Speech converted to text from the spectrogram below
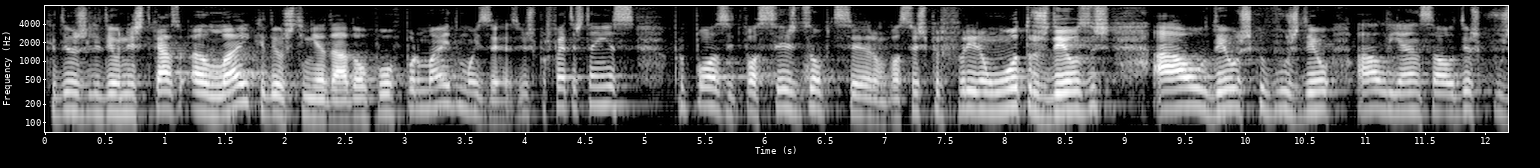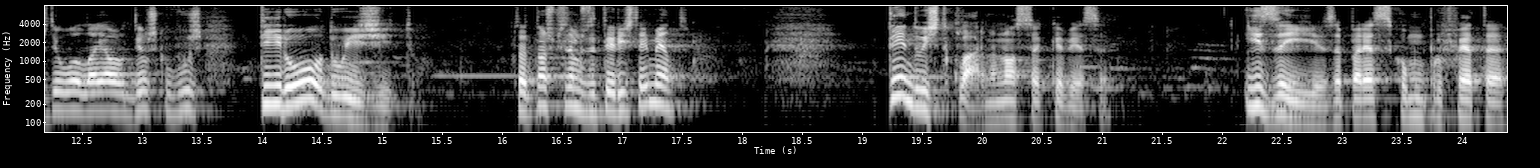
que Deus lhe deu, neste caso, a lei que Deus tinha dado ao povo por meio de Moisés. E os profetas têm esse propósito. Vocês desobedeceram, vocês preferiram outros deuses ao Deus que vos deu a aliança, ao Deus que vos deu a lei, ao Deus que vos tirou do Egito. Portanto, nós precisamos de ter isto em mente. Tendo isto claro na nossa cabeça, Isaías aparece como um profeta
